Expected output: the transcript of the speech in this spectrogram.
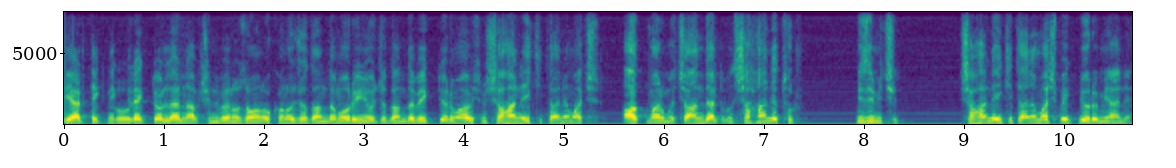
Diğer teknik Doğru. direktörler ne yapıyor? Şimdi ben o zaman Okan Hoca'dan da Mourinho Hoca'dan da bekliyorum abi. Şimdi şahane iki tane maç. Alkmaar maçı, Anderlecht maçı. Şahane tur bizim için. Şahane iki tane maç bekliyorum yani.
